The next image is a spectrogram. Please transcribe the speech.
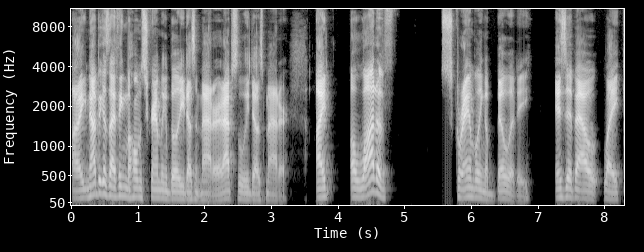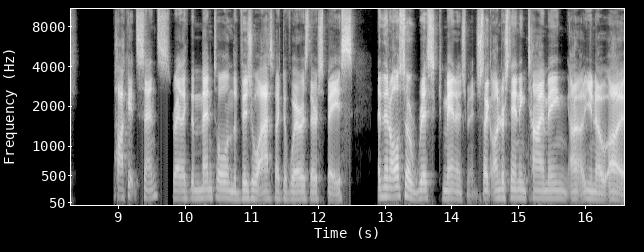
I not because I think Mahomes' scrambling ability doesn't matter. It absolutely does matter. I a lot of scrambling ability is about like pocket sense, right? Like the mental and the visual aspect of where is their space, and then also risk management, just like understanding timing. Uh, you know, uh,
